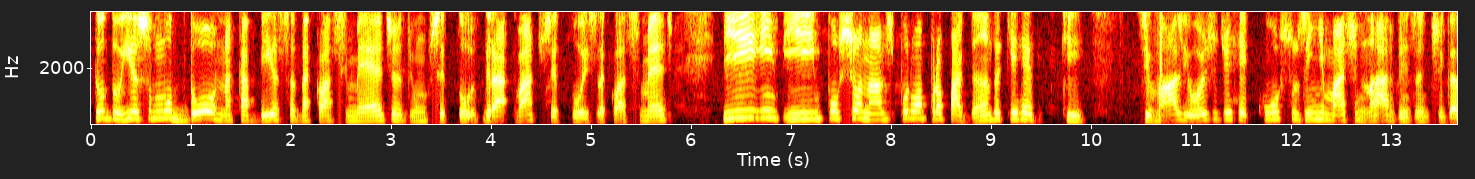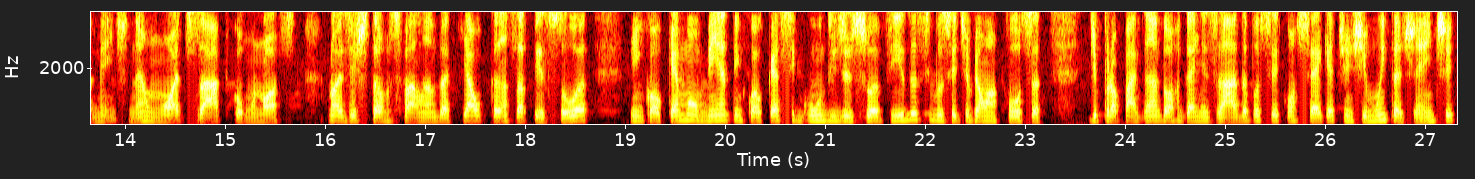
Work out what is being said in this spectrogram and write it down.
Tudo isso mudou na cabeça da classe média, de um setor, vários setores da classe média, e, e impulsionados por uma propaganda que, que se vale hoje de recursos inimagináveis antigamente. Né? Um WhatsApp, como nós, nós estamos falando aqui, alcança a pessoa em qualquer momento, em qualquer segundo de sua vida. Se você tiver uma força de propaganda organizada, você consegue atingir muita gente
